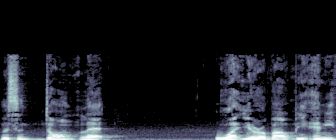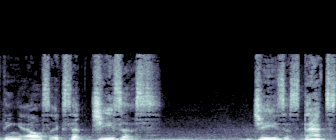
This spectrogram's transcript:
Listen, don't let what you're about be anything else except Jesus. Jesus, that's,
